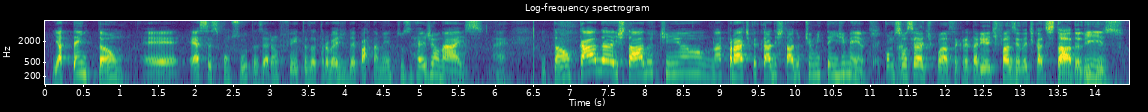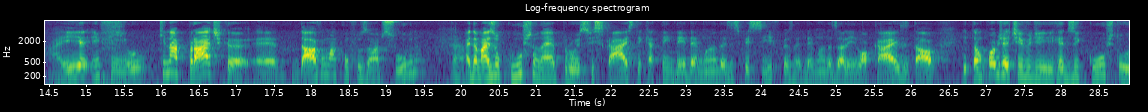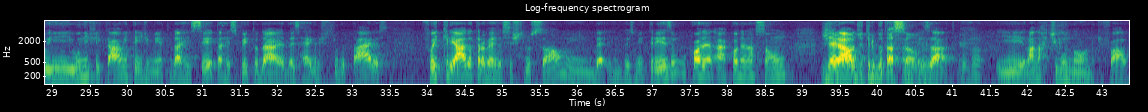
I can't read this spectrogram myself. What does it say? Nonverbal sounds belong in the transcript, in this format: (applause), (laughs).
E até então, é, essas consultas eram feitas através de departamentos regionais. Né? Então, cada estado tinha, na prática, cada estado tinha um entendimento. É como né? se fosse tipo, a Secretaria de Fazenda de cada estado ali. Né? Isso. Né? Aí, enfim, o que na prática é, dava uma confusão absurda, ah. Ainda mais o custo né, para os fiscais ter que atender demandas específicas, né, demandas ali locais e tal. Então, com o objetivo de reduzir custo e unificar o entendimento da Receita a respeito da, das regras tributárias, foi criado através dessa instrução, em, em 2013, a Coordenação Geral, Geral de, de, Tributação. tributação né? Exato. Exato. E lá no artigo 9 que fala.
